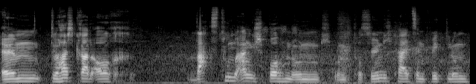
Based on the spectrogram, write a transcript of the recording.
Ähm, du hast gerade auch Wachstum angesprochen und, und Persönlichkeitsentwicklung.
